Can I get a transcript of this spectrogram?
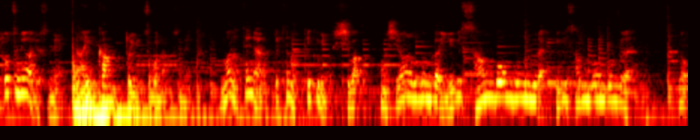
一つ目はですね内観というツボなんですね。まず手じゃなくて手の手首のシワこのシワの部分から指3本分ぐらい指3本分ぐらいの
